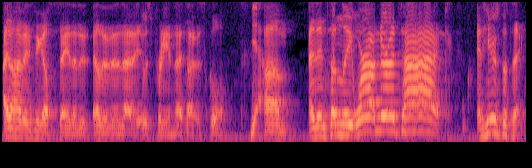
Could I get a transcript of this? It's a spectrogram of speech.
I don't have anything else to say that it, other than that it was pretty and I thought it was cool. Yeah. Um, and then suddenly we're under attack. And here's the thing:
